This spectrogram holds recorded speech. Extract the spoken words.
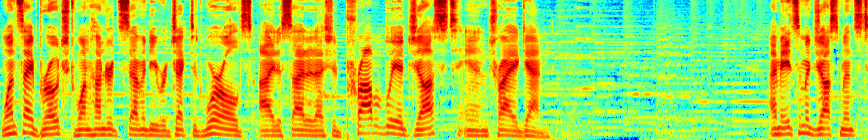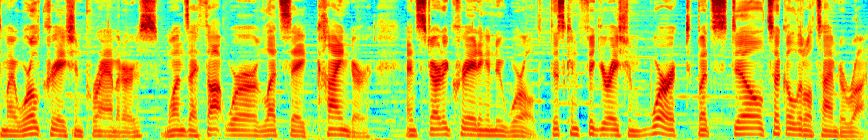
Once I broached 170 rejected worlds, I decided I should probably adjust and try again. I made some adjustments to my world creation parameters, ones I thought were, let's say, kinder, and started creating a new world. This configuration worked, but still took a little time to run.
